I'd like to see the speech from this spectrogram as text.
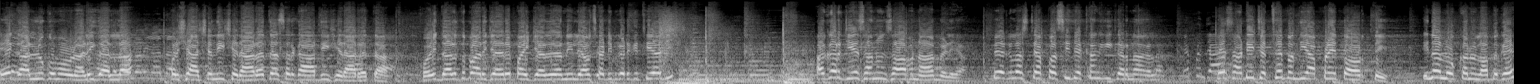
ਇਹ ਗੱਲ। ਨੂੰ ਘੁਮਾਉਣ ਵਾਲੀ ਗੱਲ ਆ। ਪ੍ਰਸ਼ਾਸਨ ਦੀ ਸ਼ਰਾਰਤ ਆ ਸਰਕਾਰ ਦੀ ਸ਼ਰਾਰਤ ਆ। ਕੋਈ ਦਲਿਤ ਭਾਈਚਾਰੇ ਭਾਈਚਾਰੇ ਦਾ ਨਹੀਂ ਲਿਆਓ ਸਰਟੀਫਿਕੇਟ ਕਿੱਥੇ ਆ ਜੀ? ਅਗਰ ਜੇ ਸਾਨੂੰ ਇਨਸਾਫ ਨਾ ਮਿਲਿਆ ਫਿਰ ਅਗਲਾ ਸਟੈਪ ਅਸੀਂ ਦੇਖਾਂਗੇ ਕੀ ਕਰਨਾ ਅਗਲਾ। ਤੇ ਸਾਡੀ ਜਥੇਬੰਦੀ ਆਪਣੇ ਤੌਰ ਤੇ ਇਹਨਾਂ ਲੋਕਾਂ ਨੂੰ ਲੱਭ ਕੇ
